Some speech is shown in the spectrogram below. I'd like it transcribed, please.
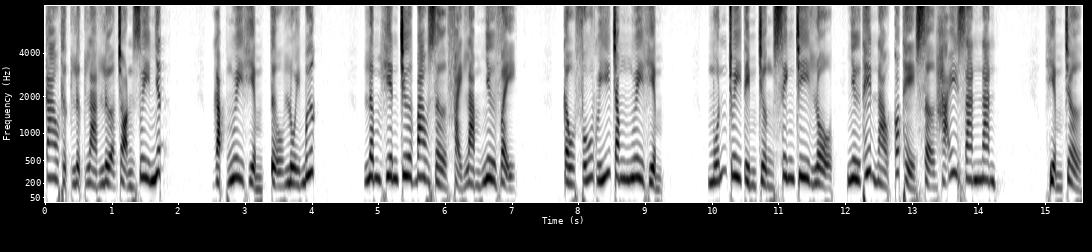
cao thực lực là lựa chọn duy nhất. Gặp nguy hiểm tự lùi bước. Lâm Hiên chưa bao giờ phải làm như vậy. Cầu phú quý trong nguy hiểm. Muốn truy tìm trường sinh chi lộ, như thế nào có thể sợ hãi gian nan. Hiểm trở.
